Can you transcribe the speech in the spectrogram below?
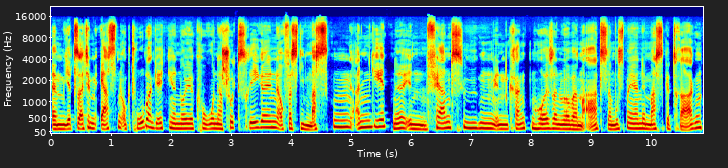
Ähm, jetzt seit dem 1. Oktober gelten ja neue Corona-Schutzregeln, auch was die Masken angeht. Ne? In Fernzügen, in Krankenhäusern oder beim Arzt, da muss man ja eine Maske tragen.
